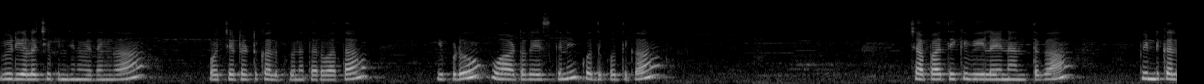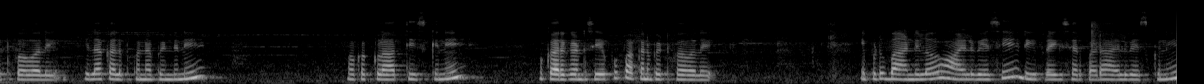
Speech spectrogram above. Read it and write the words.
వీడియోలో చూపించిన విధంగా వచ్చేటట్టు కలుపుకున్న తర్వాత ఇప్పుడు వాటర్ వేసుకుని కొద్ది కొద్దిగా చపాతీకి వీలైనంతగా పిండి కలుపుకోవాలి. ఇలా కలుపుకున్న పిండిని ఒక క్లాత్ తీసుకుని ఒక అరగంట సేపు పక్కన పెట్టుకోవాలి. ఇప్పుడు బాండిలో ఆయిల్ వేసి డీప్ ఫ్రైకి సరిపడా ఆయిల్ వేసుకుని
